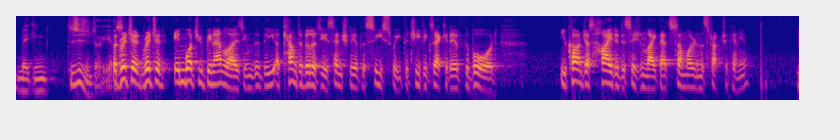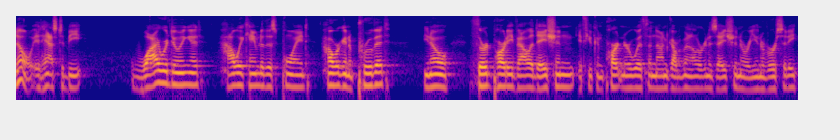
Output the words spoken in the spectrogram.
making decisions, I guess. But Richard, Richard, in what you've been analysing, the, the accountability essentially of the C-suite, the chief executive, the board, you can't just hide a decision like that somewhere in the structure, can you? No, it has to be why we're doing it, how we came to this point, how we're going to prove it. You know, third party validation, if you can partner with a non governmental organization or a university,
